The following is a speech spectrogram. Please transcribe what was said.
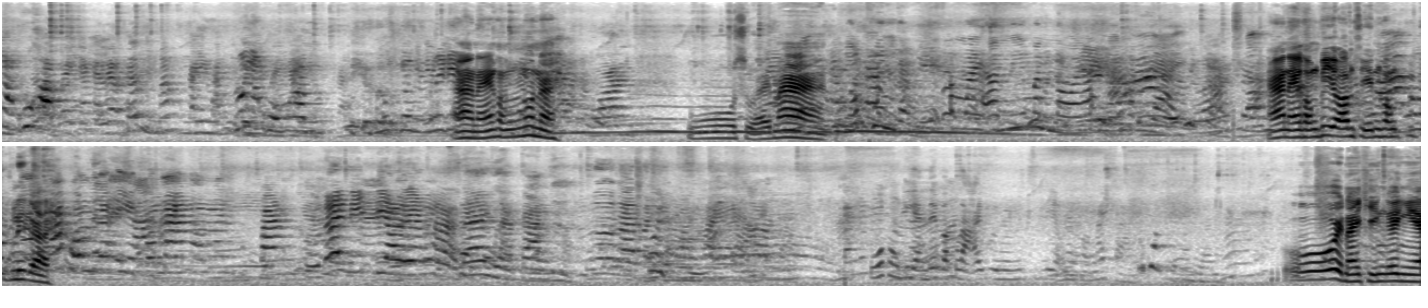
อ่างผู้ขับไปจากแล้วนั่งใจหันรู้อย่างผมครับอ่าไหนของนู่นน่ะ โอ้ สวยมาก ยกขึ้นแบบนี้ทำไมอันนี้มันน้อยอันนี้มันใหญ่ อ่าไหนของพี่ออมสินของพี่ปุ๊กลิกอะผมเหลืออีกประมาณปันถือได้นิดเดียวเองค่ะใช่เหมือนกันโอ้ของเรียนได้บักหลายคนนึงเรียนของไม่ตายโอ้ยนายคิงไอ้แง่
